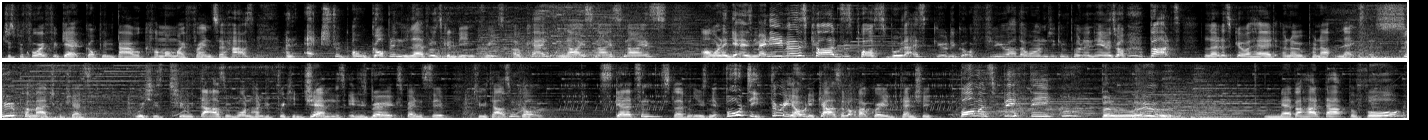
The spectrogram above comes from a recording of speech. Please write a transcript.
Just before I forget, Goblin Barrel, come on, my friend. So how's an extra... Oh, Goblin level is to be increased. Okay, nice, nice, nice. I want to get as many of those cards as possible. That is good. We've got a few other ones we can pull in here as well. But let us go ahead and open up next a super magical chest which is 2,100 freaking gems. It is very expensive. 2,000 gold. Skeleton, still haven't used it. 43! Holy cow, that's a lot of upgrading potentially. Bombers, 50. Balloon. Never had that before.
